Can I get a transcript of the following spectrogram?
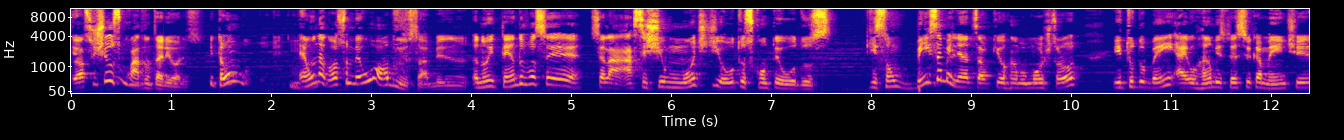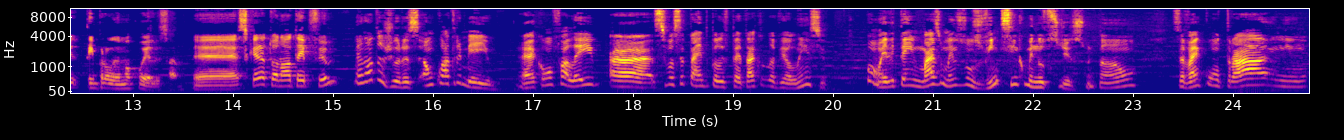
eu assisti os quatro anteriores. Então, é um negócio meio óbvio, sabe? Eu não entendo você, sei lá, assistir um monte de outros conteúdos que são bem semelhantes ao que o Rambo mostrou. E tudo bem, aí o Rambo especificamente tem problema com ele, sabe? É, você quer a tua nota aí pro filme? Minha nota, Juras, é um 4,5. É, como eu falei, ah, se você tá indo pelo espetáculo da violência, bom, ele tem mais ou menos uns 25 minutos disso. Então, você vai encontrar em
